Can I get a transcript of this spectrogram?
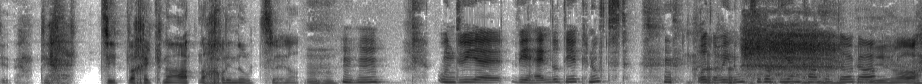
die, die zeitliche Gnade noch ein bisschen nutzen. Ja. Mhm. Mhm. Und wie, wie habt ihr die genutzt? oder wie nutzen ihr die im Kanton Thurgau? Ja,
